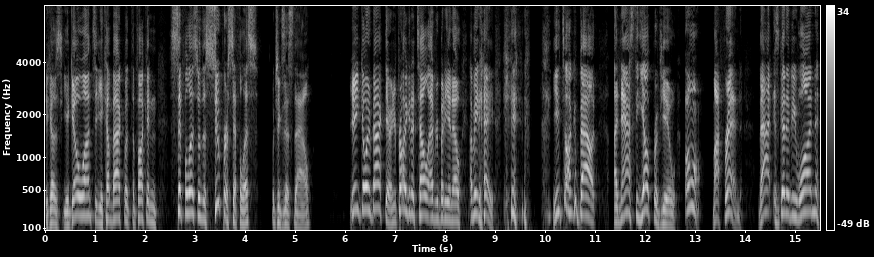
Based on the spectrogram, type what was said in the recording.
because you go once and you come back with the fucking syphilis or the super syphilis, which exists now. You ain't going back there. And you're probably going to tell everybody you know. I mean, hey, you talk about a nasty Yelp review. Oh, my friend, that is going to be one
